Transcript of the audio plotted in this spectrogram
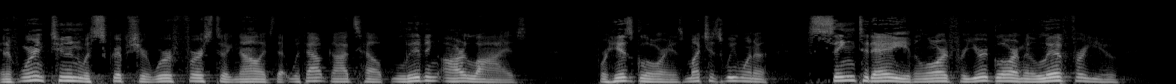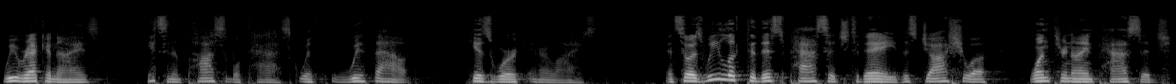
And if we're in tune with Scripture, we're first to acknowledge that without God's help, living our lives for His glory, as much as we want to sing today, even, Lord, for your glory, I'm going to live for you, we recognize it's an impossible task with, without His work in our lives. And so as we look to this passage today, this Joshua 1 through 9 passage,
